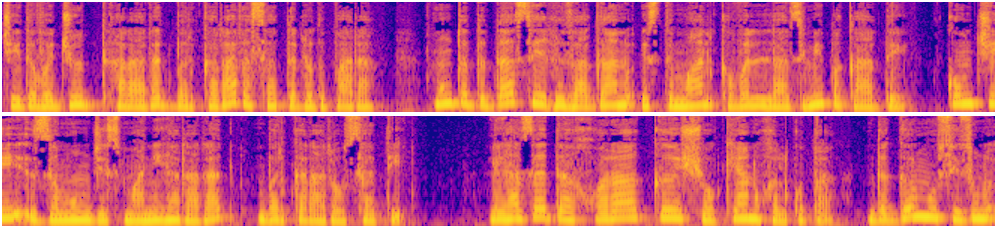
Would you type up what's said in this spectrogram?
چې د وجود حرارت برقرار ساتلو لپاره موږ ته د داسې غذاګانو استعمال کول لازمی پکار دي کوم چې زموږ جسمانی حرارت برقرار وساتي لهذا د خوراک شوقيانو خلکو ته د ګرمو سيزونو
